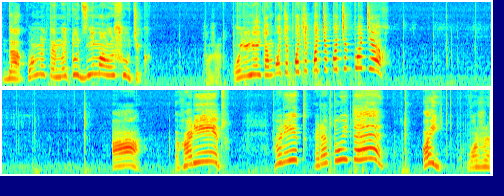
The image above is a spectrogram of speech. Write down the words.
Да, пам'ятаєте, ми тут знімали шутик. Боже. Ой-ой-ой, там потяг, потяг, потяг, потяг, потяг. А, горить. Горить, рятуйте. Ой, боже.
